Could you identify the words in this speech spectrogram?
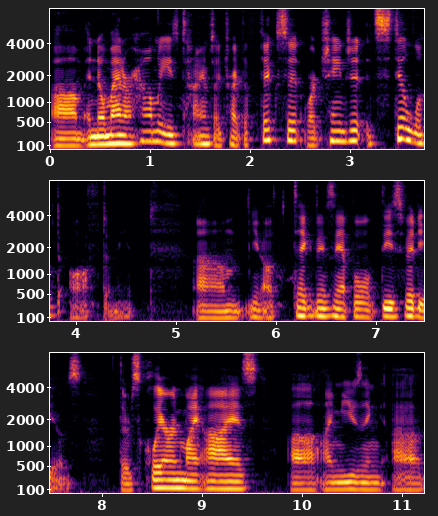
Um, and no matter how many times I tried to fix it or change it, it still looked off to me. Um, you know, take an example, these videos. There's glare in my eyes. Uh, I'm using a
